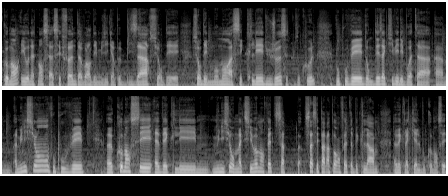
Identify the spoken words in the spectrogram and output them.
comment. Et honnêtement, c'est assez fun d'avoir des musiques un peu bizarres sur des, sur des moments assez clés du jeu. C'est plutôt cool. Vous pouvez donc désactiver les boîtes à, munitions. Vous pouvez euh, commencer avec les munitions au maximum. En fait, ça c'est par rapport en fait avec l'arme avec laquelle vous commencez.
